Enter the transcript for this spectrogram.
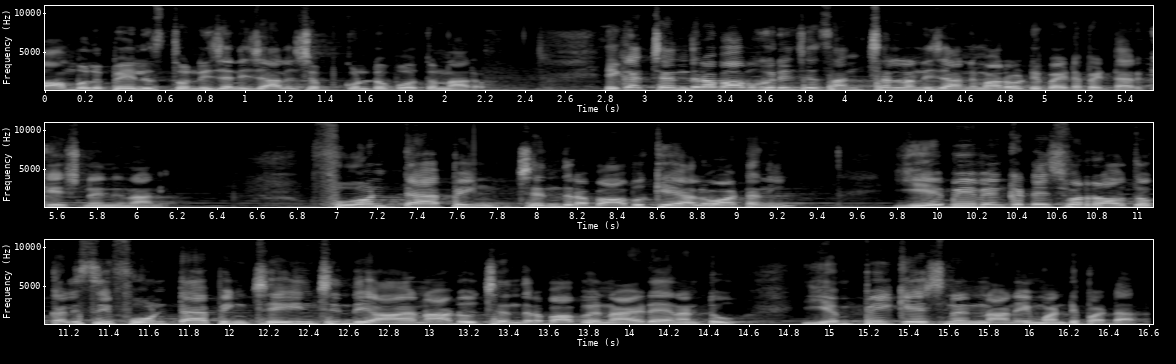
బాంబులు పేలుస్తూ నిజ నిజాలు చెప్పుకుంటూ పోతున్నారు. ఇక చంద్రబాబు గురించి సంచలన నిజాన్ని మరోటి బయటపెట్టారు కేశినేని నాని. ఫోన్ ట్యాపింగ్ చంద్రబాబుకే అలవాటని ఏబి వెంకటేశ్వరరావుతో కలిసి ఫోన్ ట్యాపింగ్ చేయించింది ఆనాడు చంద్రబాబు నాయుడేనంటూ ఎంపీ కేశినేని నాని మండిపడ్డారు.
